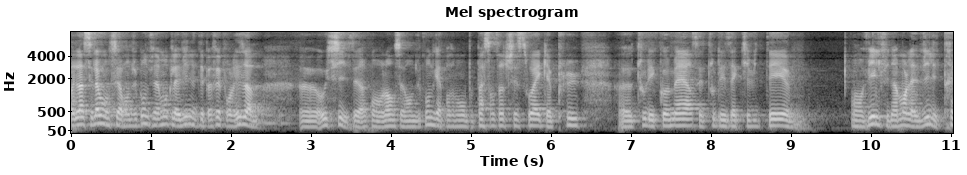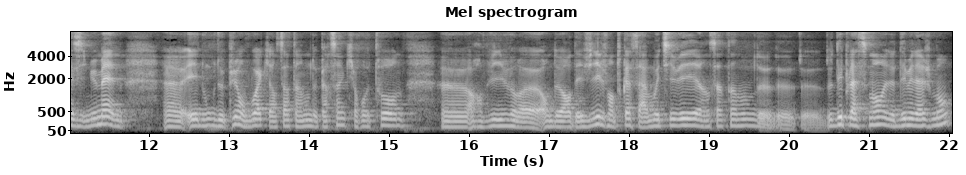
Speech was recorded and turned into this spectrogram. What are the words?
Là, c'est là où on s'est rendu compte finalement que la vie n'était pas faite pour les hommes euh, aussi. C'est-à-dire là, on s'est rendu compte qu'à partir du moment où on peut pas sortir de chez soi et qu'il n'y a plus tous les commerces et toutes les activités en ville, finalement, la ville est très inhumaine. Euh, et donc, depuis, on voit qu'il y a un certain nombre de personnes qui retournent euh, hors vivre euh, en dehors des villes. en tout cas, ça a motivé un certain nombre de, déplacements et de déménagements.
